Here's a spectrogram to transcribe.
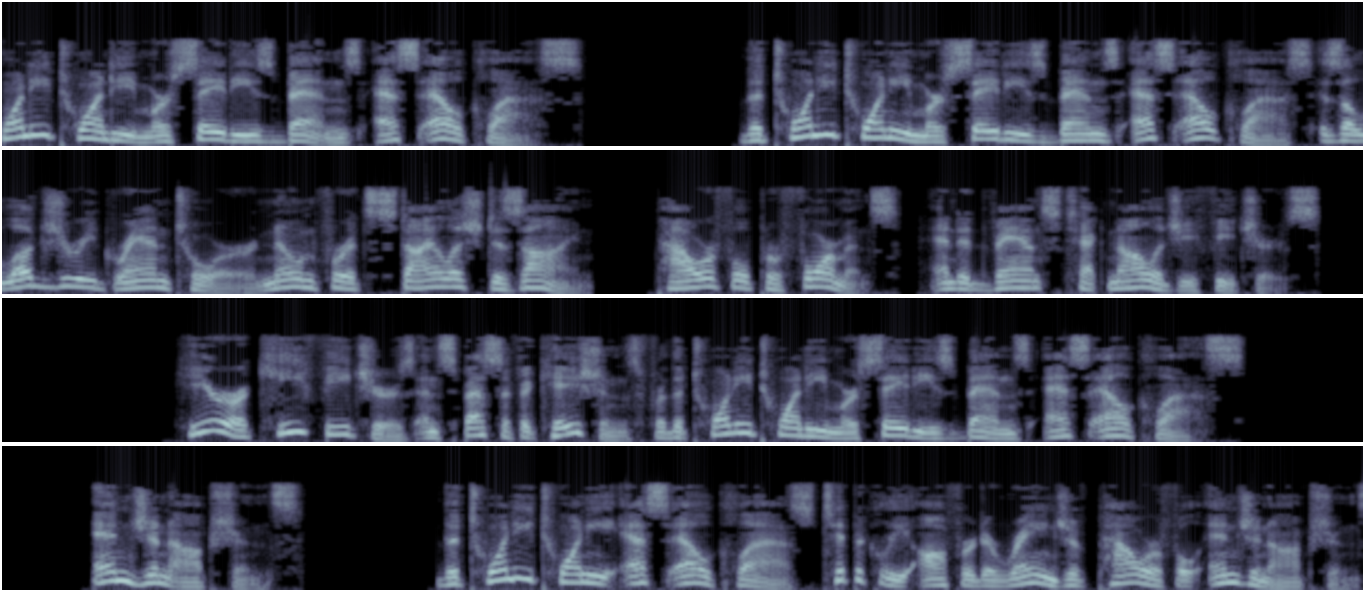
2020 Mercedes-Benz SL Class. The 2020 Mercedes-Benz SL Class is a luxury grand tourer known for its stylish design, powerful performance, and advanced technology features. Here are key features and specifications for the 2020 Mercedes-Benz SL Class. Engine options. The 2020 SL Class typically offered a range of powerful engine options,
